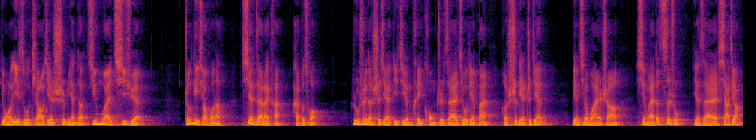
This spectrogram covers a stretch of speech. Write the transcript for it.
用了一组调节失眠的经外奇穴，整体效果呢，现在来看还不错。入睡的时间已经可以控制在九点半和十点之间，并且晚上醒来的次数也在下降。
